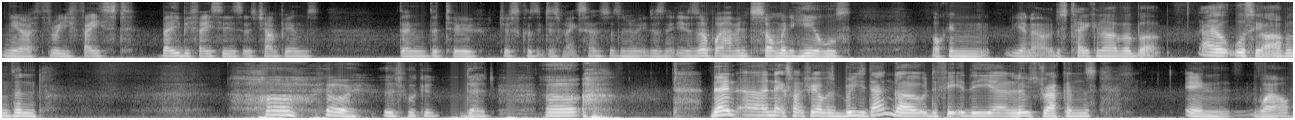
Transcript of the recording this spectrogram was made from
You know, three faced baby faces as champions, than the two. Just because it just makes sense, doesn't it? Doesn't it? There's no point having so many heels. Fucking, you know, just taking over. But I, we'll see what happens. And Oh, sorry, it's fucking dead. Uh, then uh, next match we have was Breezango defeated the uh, Lucha Dragons in well,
